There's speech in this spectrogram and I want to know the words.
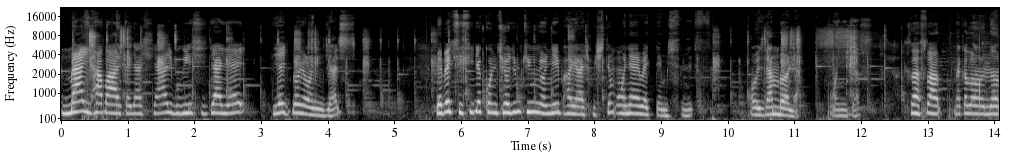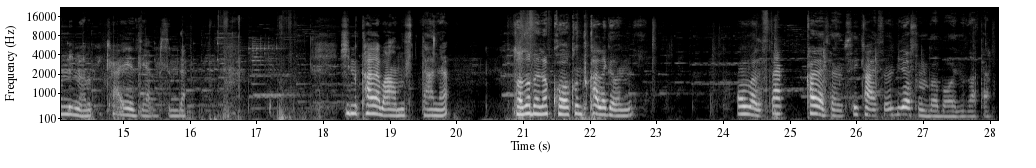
Merhaba arkadaşlar. Bugün sizlerle Red Bull oynayacağız. Bebek sesiyle konuşuyordum çünkü gönderip paylaşmıştım. Ona evet demişsiniz. O yüzden böyle oynayacağız. Arkadaşlar ne kadar oynadığımı bilmiyorum. Hikaye izleyelim şimdi. Şimdi kara bağımız bir tane. Sonra böyle korkunç kara görünür. Onları ise karesiniz, hikayesini biliyorsunuz bu oyunu zaten.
